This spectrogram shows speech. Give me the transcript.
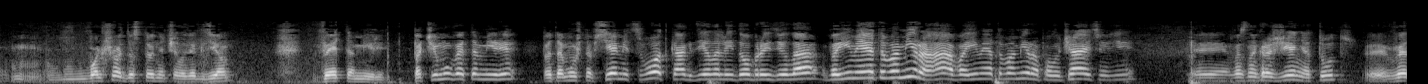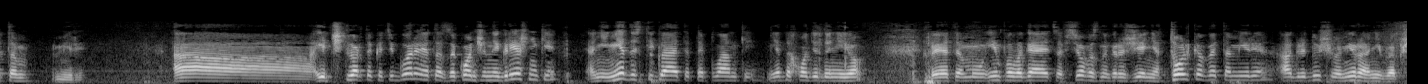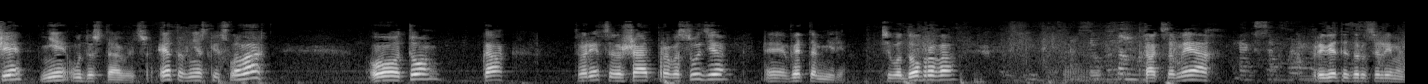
большой достойный человек, где он? В этом мире. Почему в этом мире? Потому что все мецвод, как делали добрые дела, во имя этого мира. А, во имя этого мира, получаете, и э, вознаграждение тут, э, в этом мире. А, и четвертая категория это законченные грешники. Они не достигают этой планки, не доходят до нее. Поэтому им полагается все вознаграждение только в этом мире, а грядущего мира они вообще не удостаиваются. Это в нескольких словах о том, как Творец совершает правосудие э, в этом мире. Всего доброго. Как самеах. Привет из Иерусалима.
